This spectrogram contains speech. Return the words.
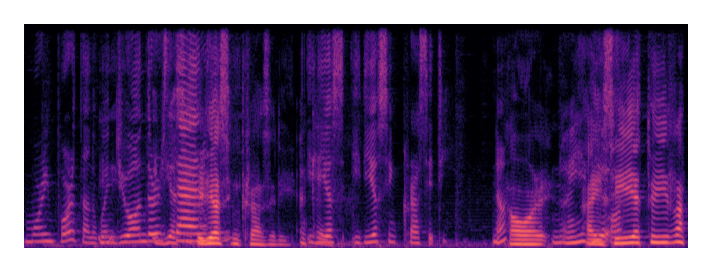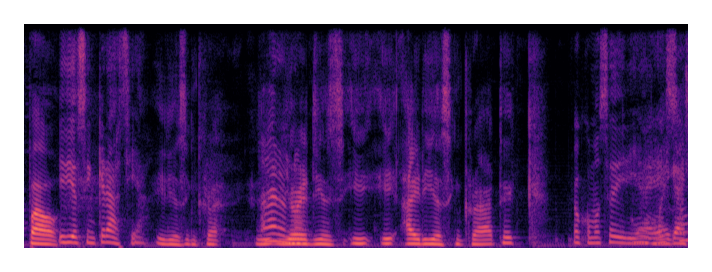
more important when you understand Idiosyncrasy. Okay. idios- idiosyncrasy, ¿no? Or, No es ahí sí estoy raspado. Idiosincrasia. You're idios- idiosyncratic. ¿O cómo se diría Oh eso? gosh.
